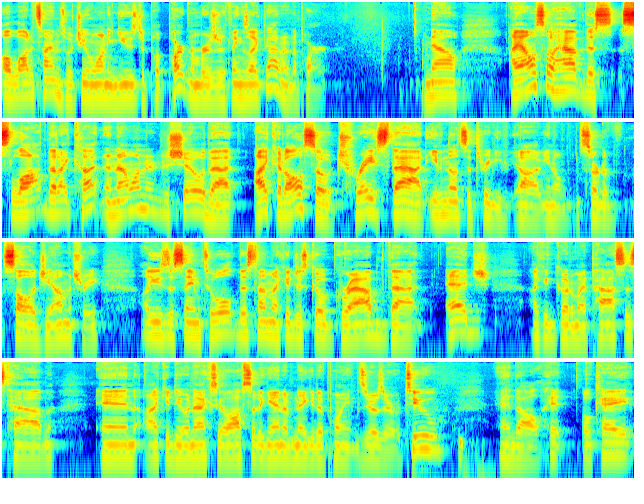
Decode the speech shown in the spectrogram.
a lot of times what you want to use to put part numbers or things like that on a part. Now, I also have this slot that I cut, and I wanted to show that I could also trace that, even though it's a 3D, uh, you know, sort of solid geometry. I'll use the same tool. This time I could just go grab that edge. I could go to my passes tab and I could do an axial offset again of negative 0.002 and I'll hit OK.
